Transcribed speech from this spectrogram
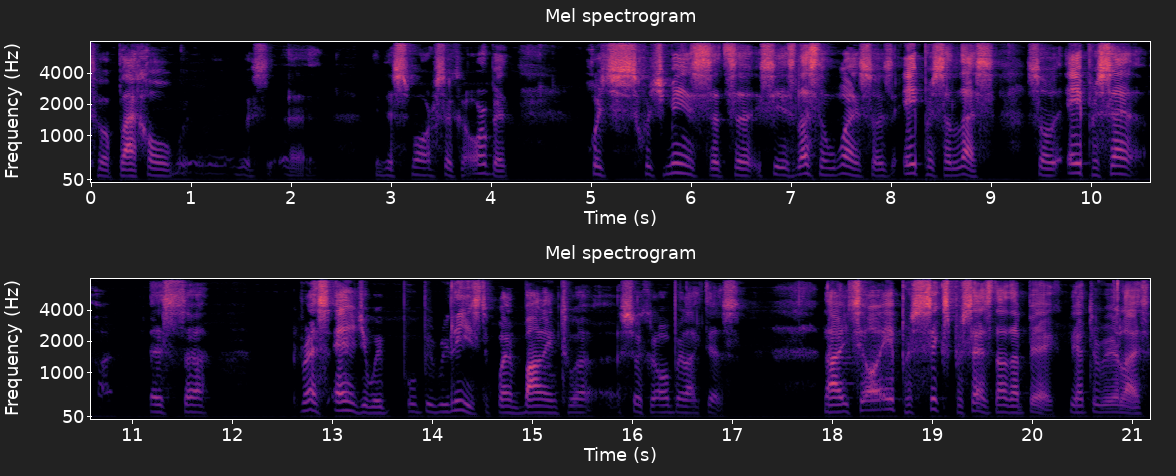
to a black hole with uh, in this small circular orbit, which which means that uh, see it's less than one, so it's eight percent less. So eight percent is uh, rest energy will, will be released when bonding to a, circular orbit like this. Now you see, oh, eight percent, six percent is not that big. We have to realize,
